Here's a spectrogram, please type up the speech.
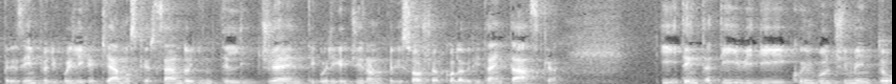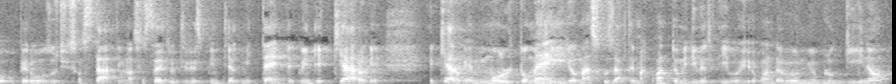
per esempio, di quelli che chiamo scherzando gli intelligenti, quelli che girano per i social con la verità in tasca, i tentativi di coinvolgimento operoso ci sono stati, ma sono stati tutti respinti al mittente, quindi è chiaro che è chiaro che è molto meglio, ma scusate, ma quanto mi divertivo io quando avevo il mio bloggino,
